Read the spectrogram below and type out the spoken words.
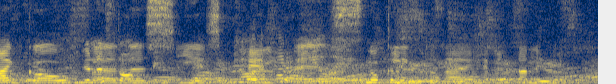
my goal for this year's camp is snorkeling because I haven't done it yet.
